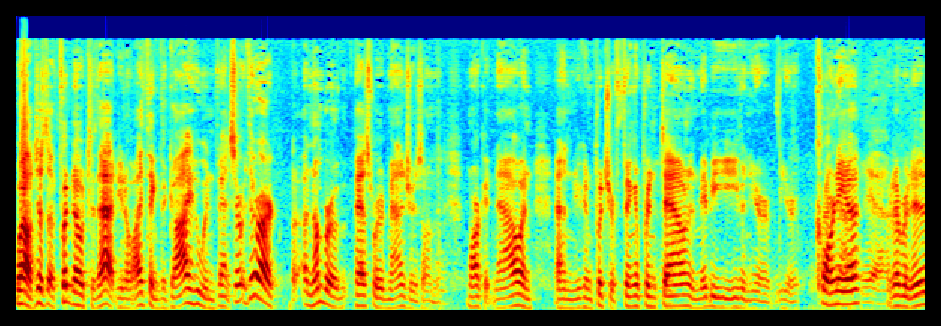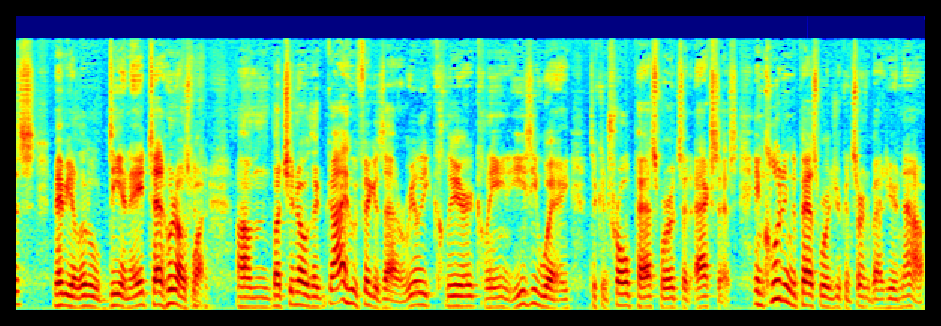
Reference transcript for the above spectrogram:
Well, just a footnote to that, you know, I think the guy who invents, there, there are a number of password managers on the market now, and, and you can put your fingerprint down and maybe even your, your cornea, yeah. whatever it is, maybe a little DNA test, who knows what. um, but, you know, the guy who figures out a really clear, clean, easy way to control passwords and access, including the passwords you're concerned about here now,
